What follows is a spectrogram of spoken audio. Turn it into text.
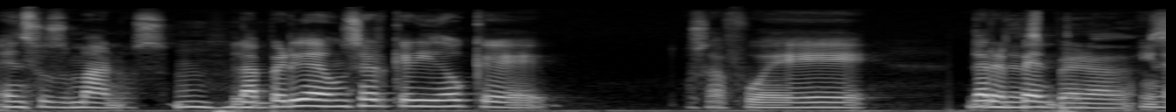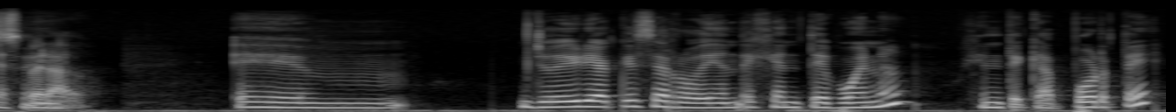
en sus manos. La pérdida de un ser querido que, o sea, fue de repente inesperado. Em, yo diría que se rodean de gente buena, gente que aporte,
